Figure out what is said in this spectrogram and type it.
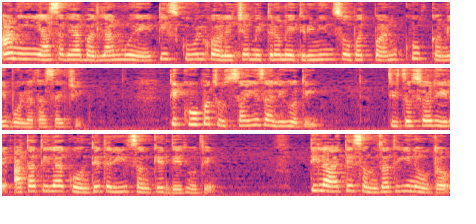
आणि या सगळ्या बदलांमुळे ती स्कूल कॉलेजच्या मित्रमैत्रिणींसोबत पण खूप कमी बोलत असायची. ती खूपच उत्साही झाली होती. तिचं शरीर आता तिला कोणते तरी संकेत देत होते. तिला ते समजतही नव्हतं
